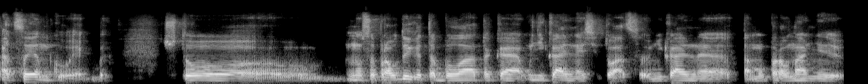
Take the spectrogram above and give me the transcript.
ацэнку як бы что ну сапраўды гэта была такая унікальная сітуацыя унікальная там у параўнанні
